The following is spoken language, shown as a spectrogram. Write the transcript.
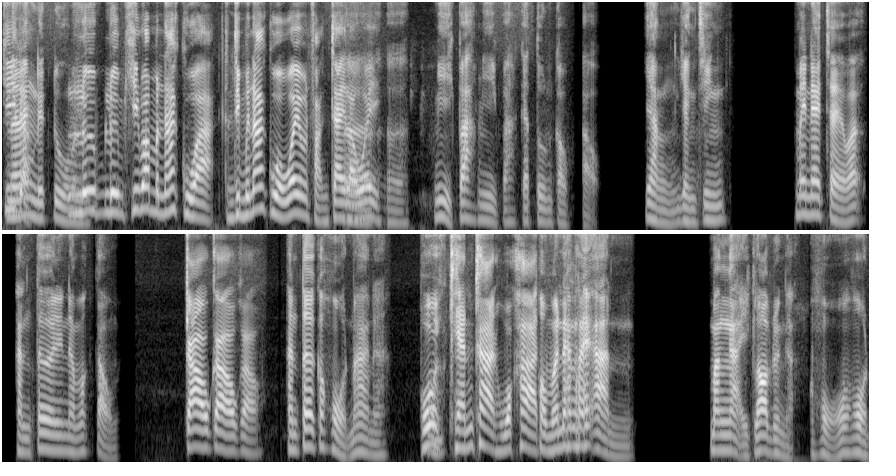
ที่แบบนั่งนึกดูมันลืมลืมคิดว่ามันน่ากลัวจริงๆมันน่ากลัวเว้ยมันฝังใจเราเว้ยออออมีอีกปะมีอีกปะการ์ตูนเก่าๆอย่างอย่างจริง ไม่แน่ใจว่าฮันเตอร์นี่นะว่าเก่า เก่าเก่าเก่าฮันเตอร์ก็โหดมากนะโอ้ยแขนขาดหัวขาดผมมานั่งไล่อ่านมังงะอีกรอบหนึ่งอะโอ้โหโหด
